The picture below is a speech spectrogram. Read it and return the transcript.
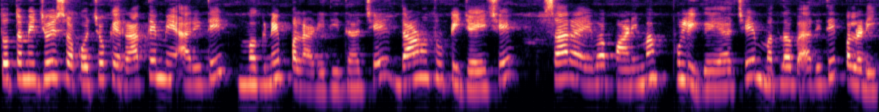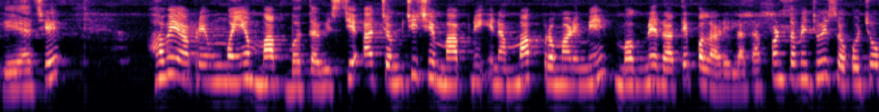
તો તમે જોઈ શકો છો કે રાતે મેં આ રીતે મગને પલાળી દીધા છે. દાણો તૂટી જાય છે. સારા એવા પાણીમાં ફૂલી ગયા છે. મતલબ આ રીતે પલળી ગયા છે. હવે આપણે હું અહીંયા માપ બતાવીશ. જે આ ચમચી છે માપની, એના માપ પ્રમાણે મેં મગને રાતે પલાળેલા હતા. પણ તમે જોઈ શકો છો,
